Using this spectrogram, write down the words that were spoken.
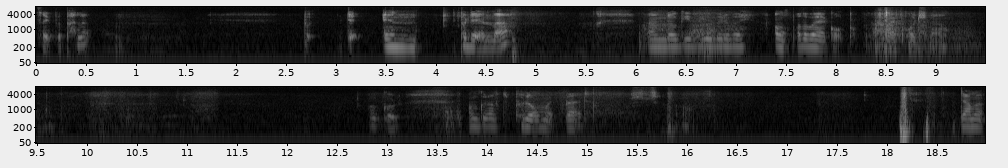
take the pellet, put it in, put it in there, and I'll give you a bit of a. Oh, by the way, I got a proper tripod now. Oh god, I'm gonna have to put it on my bed. Damn it.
